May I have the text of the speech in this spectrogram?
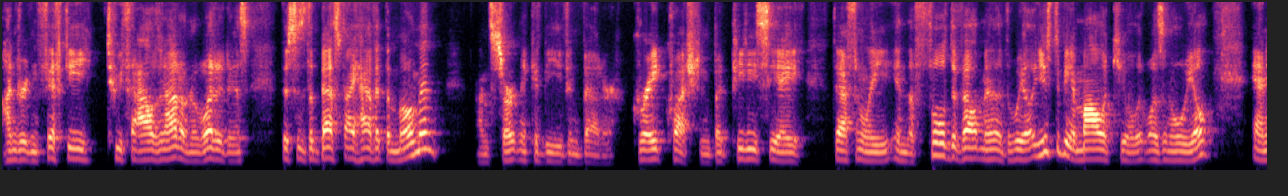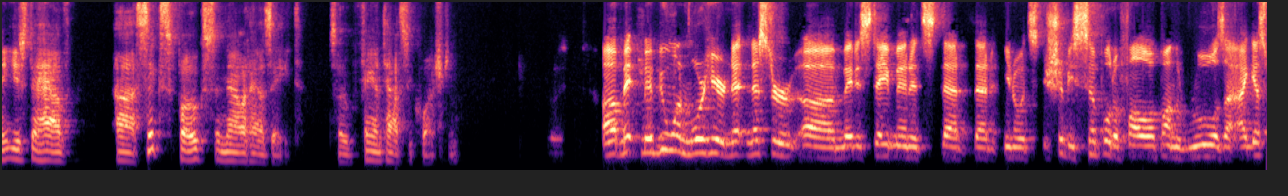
150, 2000, I don't know what it is. This is the best I have at the moment. I'm certain it could be even better. Great question. But PDCA definitely in the full development of the wheel. It used to be a molecule, it wasn't a wheel. And it used to have uh, six spokes, and now it has eight. So fantastic question. Uh, maybe one more here. Nestor uh, made a statement. It's that that you know it should be simple to follow up on the rules. I guess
